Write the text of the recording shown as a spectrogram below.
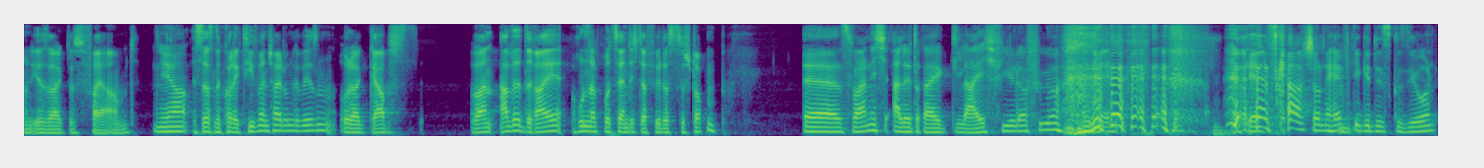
und ihr sagt, es ist Feierabend. ja, Ist das eine kollektive Entscheidung gewesen? Oder gab's, waren alle drei hundertprozentig dafür, das zu stoppen? äh, es war nicht alle drei gleich viel dafür. Okay. es gab schon eine heftige Diskussion.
